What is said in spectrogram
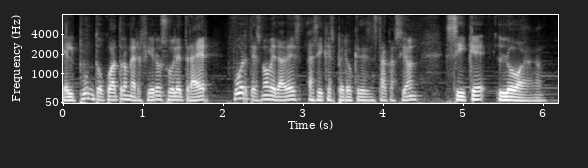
el punto 4 me refiero suele traer fuertes novedades, así que espero que en esta ocasión sí que lo hagan.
